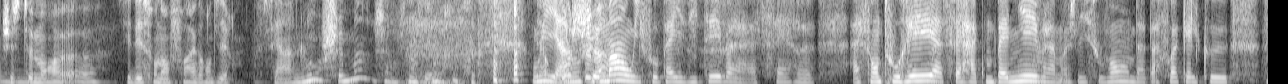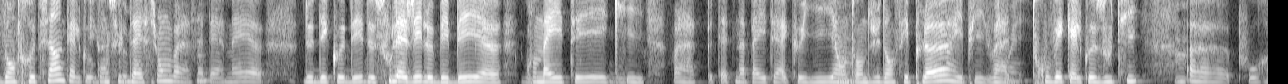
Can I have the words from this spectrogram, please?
justement euh, aider son enfant à grandir. C'est un long chemin, j'ai envie de dire. oui, un, long chemin. où il faut pas hésiter, voilà, à se faire, euh, à s'entourer, à se faire accompagner. Voilà, moi je dis souvent, bah, parfois quelques entretiens, quelques consultations, voilà, ça permet euh, de décoder, de soulager le bébé euh, qu'on a été et qui, voilà, peut-être n'a pas été accueilli, entendu dans ses pleurs, et puis voilà, trouver quelques outils pour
